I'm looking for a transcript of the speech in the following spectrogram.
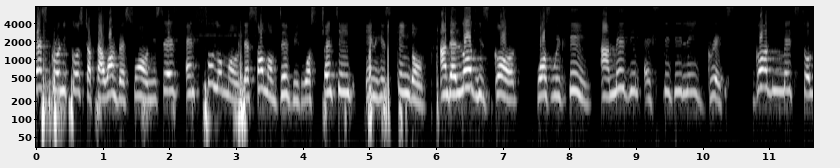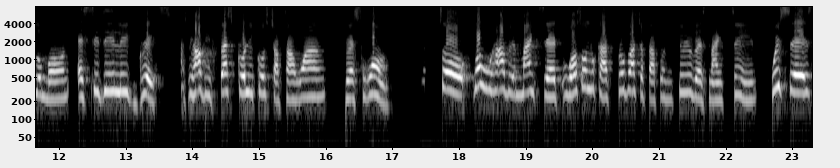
First Chronicles chapter 1, verse 1, it says, And Solomon, the son of David, was strengthened in his kingdom, and the Lord his God was with him and made him exceedingly great. God made Solomon exceedingly great, as we have in First Chronicles chapter 1, verse 1. So when we have a mindset, we also look at Proverbs chapter 23, verse 19, which says,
